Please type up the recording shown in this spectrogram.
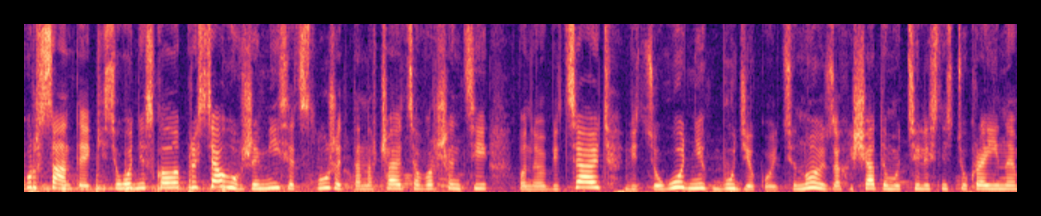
Курсанти, які сьогодні склали присягу, вже місяць служать та навчаються в Оршанці. Вони обіцяють від сьогодні будь-якою ціною захищатимуть цілісність України.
